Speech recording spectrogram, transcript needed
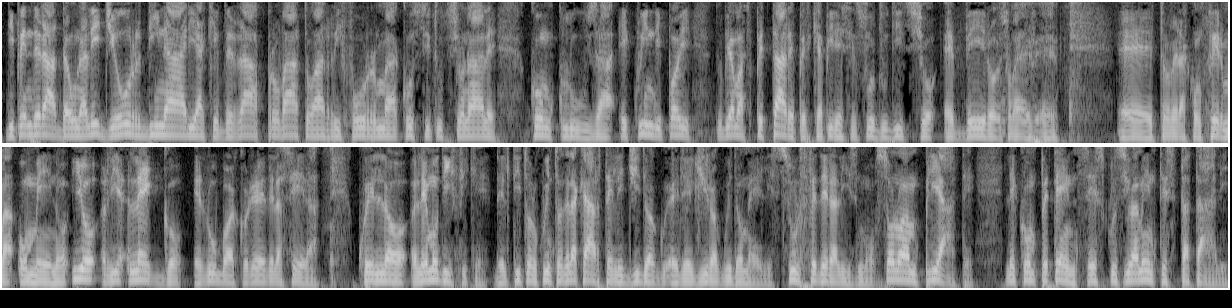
dipenderà da una legge ordinaria che verrà approvata a riforma costituzionale conclusa. E quindi poi dobbiamo aspettare per capire se il suo giudizio è vero, insomma, è, è eh, troverà conferma o meno. Io leggo e rubo al Corriere della Sera quello, le modifiche del titolo quinto della Carta e le giro, a, Guido Melis sul federalismo. Sono ampliate le competenze esclusivamente statali,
